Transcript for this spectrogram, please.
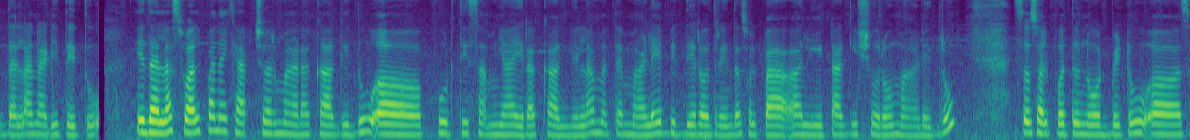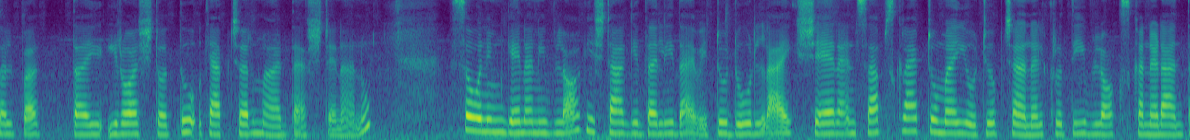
ಇದೆಲ್ಲ ನಡೀತಿತ್ತು. ಇದೆಲ್ಲ ಸ್ವಲ್ಪನೇ ಕ್ಯಾಪ್ಚರ್ ಮಾಡೋಕ್ಕಾಗಿದ್ದು ಪೂರ್ತಿ ಸಮಯ ಇರೋಕ್ಕಾಗಲಿಲ್ಲ. ಮತ್ತು ಮಳೆ ಬಿದ್ದಿರೋದ್ರಿಂದ ಸ್ವಲ್ಪ ಲೇಟಾಗಿ ಶುರು ಮಾಡಿದರು. ಸೊ ಸ್ವಲ್ಪ ಹೊತ್ತು ನೋಡಿಬಿಟ್ಟು ಸ್ವಲ್ಪ ಇರೋ ಅಷ್ಟೊತ್ತು ಕ್ಯಾಪ್ಚರ್ ಮಾಡಿದೆ ಅಷ್ಟೇ ನಾನು. ಸೊ ನಿಮಗೆ ನಾನು ಈ ವ್ಲಾಗ್ ಇಷ್ಟ ಆಗಿದ್ದಲ್ಲಿ ದಯವಿಟ್ಟು do like share and subscribe to my YouTube channel Kriti vlogs Kannada ಅಂತ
